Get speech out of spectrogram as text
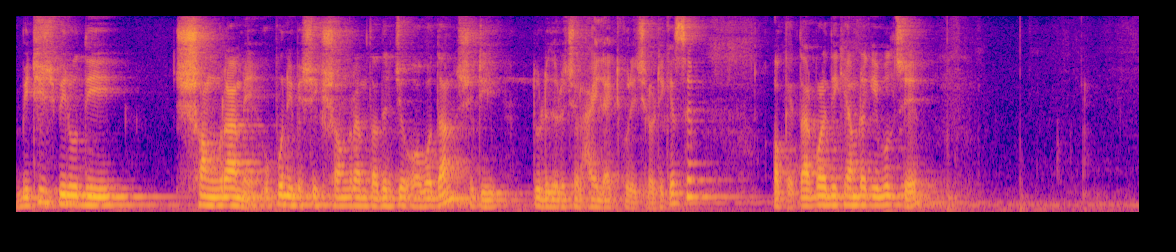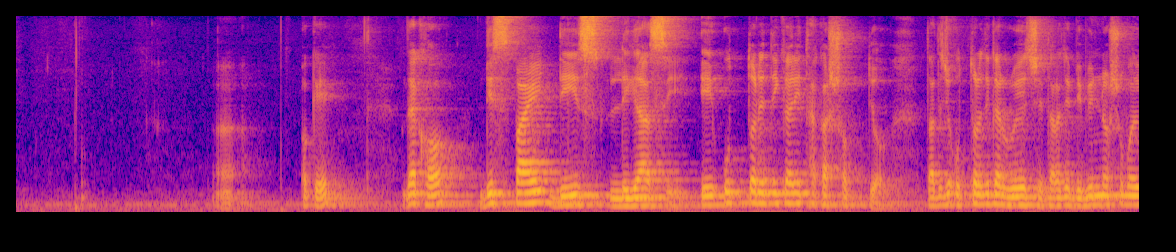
ব্রিটিশ বিরোধী সংগ্রামে উপনিবেশিক সংগ্রাম, তাদের যে অবদান, সেটি তুলে ধরেছিল হাইলাইট করেছিল, ঠিক আছে? ওকে তারপরে দেখি আমরা কি বলছে? ওকে দেখো ডিসপাইট দিস লিগাসি এই উত্তরাধিকারী থাকা সত্ত্বেও, তাদের যে উত্তরাধিকার রয়েছে, তারা যে বিভিন্ন সময়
